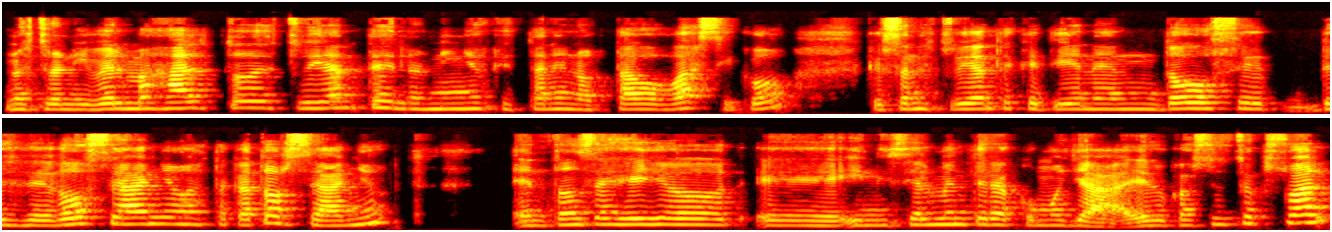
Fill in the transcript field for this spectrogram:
nuestro nivel más alto de estudiantes, los niños que están en octavo básico, que son estudiantes que tienen 12, desde 12 años hasta 14 años. Entonces ellos eh, inicialmente era como ya, educación sexual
